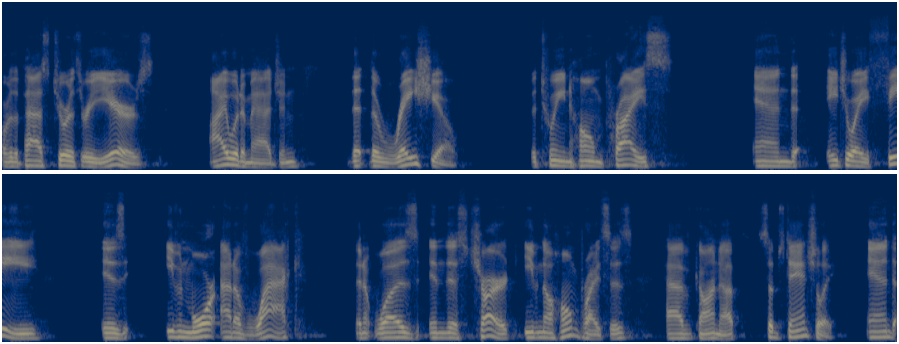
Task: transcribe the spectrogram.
over the past two or three years, I would imagine that the ratio between home price and HOA fee is even more out of whack than it was in this chart, even though home prices have gone up substantially. And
